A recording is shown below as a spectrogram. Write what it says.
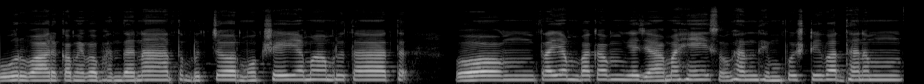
ఊర్వారుకమివ బంధనాత్ మృత్యోర్మోక్షేయమామృతాత్. ఓం త్రయంబకం యజామహే సుగంధిం పుష్టివర్ధనం.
